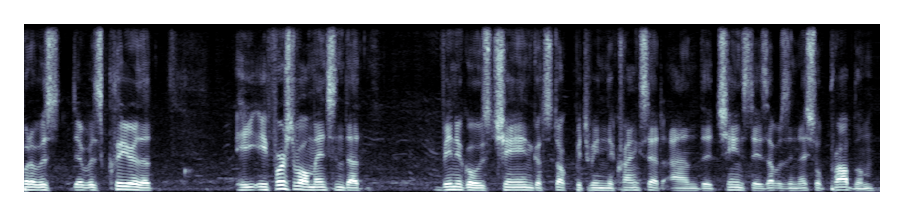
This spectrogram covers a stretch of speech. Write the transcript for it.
But it was it was clear that he, he first of all mentioned that Vingegaard's chain got stuck between the crankset and the chainstays. That was the initial problem.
